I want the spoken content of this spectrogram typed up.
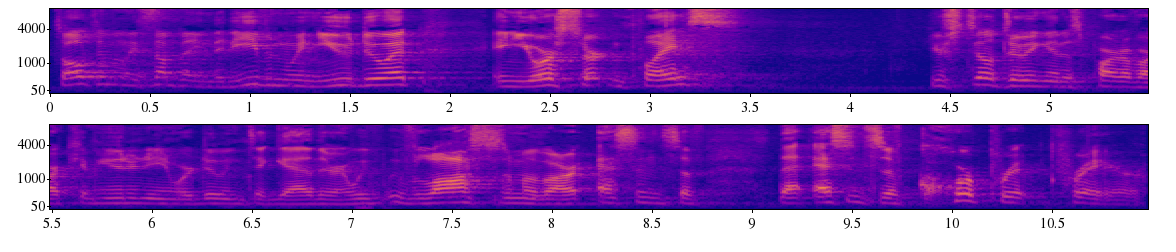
It's ultimately something that even when you do it in your certain place, you're still doing it as part of our community and we're doing together. And we've, we've lost some of our essence of that essence of corporate prayer.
